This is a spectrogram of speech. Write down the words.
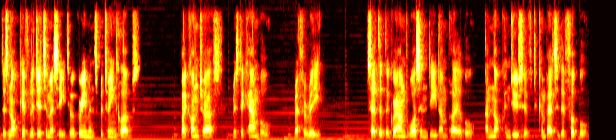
does not give legitimacy to agreements between clubs. By contrast, Mr. Campbell, referee, said that the ground was indeed unplayable and not conducive to competitive football.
